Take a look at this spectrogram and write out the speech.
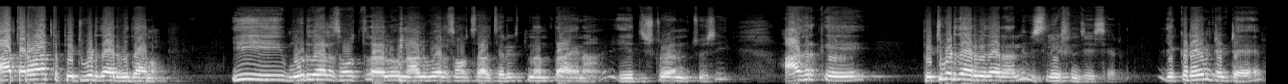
ఆ తర్వాత పెట్టుబడిదారు విధానం. ఈ మూడు వేల సంవత్సరాలు నాలుగు వేల సంవత్సరాలు చరిత్రనంతా ఆయన ఈ దృష్టిని చూసి ఆఖరికి పెట్టుబడిదారు విధానాన్ని విశ్లేషణ చేశారు ఇక్కడ ఏమిటంటే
